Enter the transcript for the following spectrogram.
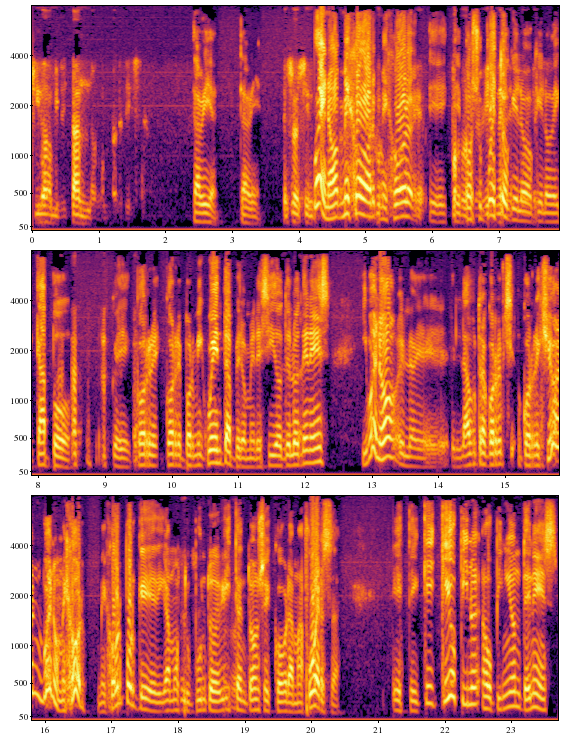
sigo militando con Patricia. Está bien, está bien. Eso es bueno, mejor, mejor, este, por, supuesto que lo que lo de capo corre corre por mi cuenta, pero merecido te lo tenés. Y bueno, la, la otra corrección, bueno, mejor, mejor porque digamos tu punto de vista entonces cobra más fuerza. Este, ¿qué, qué opinión tenés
